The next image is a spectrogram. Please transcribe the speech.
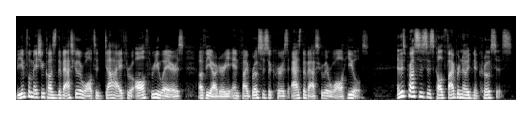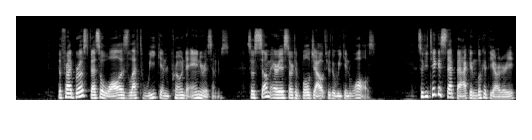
The inflammation causes the vascular wall to die through all three layers of the artery, and fibrosis occurs as the vascular wall heals. And this process is called fibrinoid necrosis. The fibrosed vessel wall is left weak and prone to aneurysms, so some areas start to bulge out through the weakened walls. So if you take a step back and look at the artery,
